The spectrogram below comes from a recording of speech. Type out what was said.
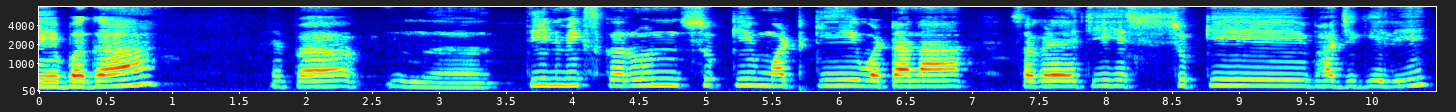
हे बघा. हे पा तीन मिक्स करून सुकी मटकी वटाणा सगळ्याची हे सुकी भाजी केली.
